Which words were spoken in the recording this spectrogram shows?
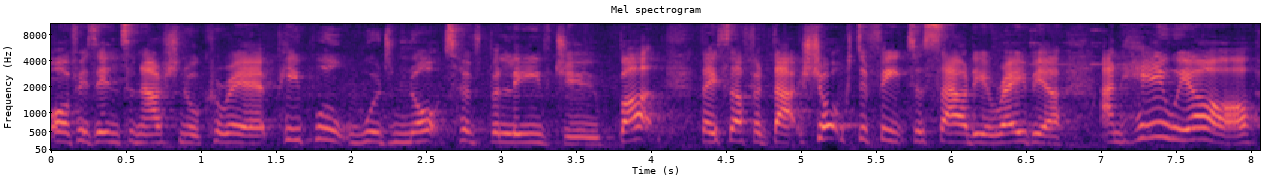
of his international career, people would not have believed you. But they suffered that shock defeat to Saudi Arabia. And here we are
